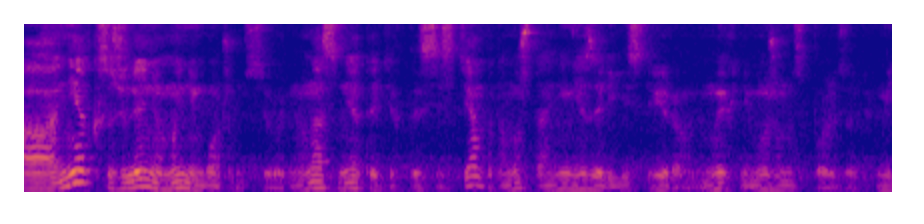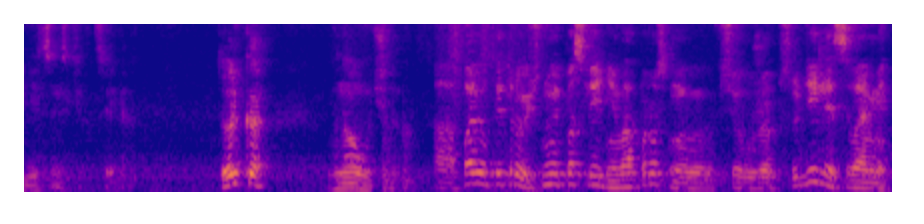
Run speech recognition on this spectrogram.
А нет, к сожалению, мы не можем сегодня. У нас нет этих тест-систем, потому что они не зарегистрированы. Мы их не можем использовать в медицинских целях. Только в научных. А, Павел Петрович, ну и последний вопрос. Мы все уже обсудили с вами,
